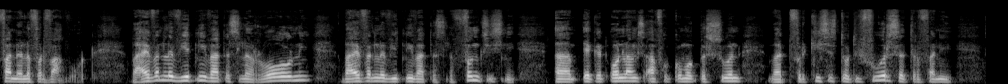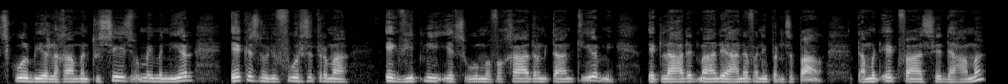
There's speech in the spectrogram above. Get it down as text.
van hulle verwag word. Baie van hulle weet nie wat is hulle rol nie, baie van hulle weet nie wat is hulle funksies nie. Ehm um, ek het onlangs afgekom 'n persoon wat verkies is tot die voorsitter van die skoolbeheerliggaam en toe sê sy vir my meneer, ek is nou die voorsitter maar ek weet nie eers hoe om 'n vergadering te hanteer nie. Ek laat dit maar aan die hande van die prinsipaal. Dan moet ek vir haar sê, dame,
